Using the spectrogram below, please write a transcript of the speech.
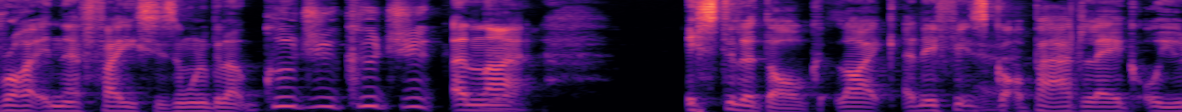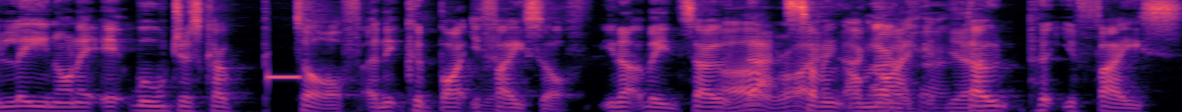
right in their faces and want to be like, "Could you? Could you?" And like. It's still a dog, like, and if it's got a bad leg or you lean on it, it will just go off and it could bite your face off. You know what I mean? So Oh, that's right. something I'm Okay. like, Yeah. don't put your face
